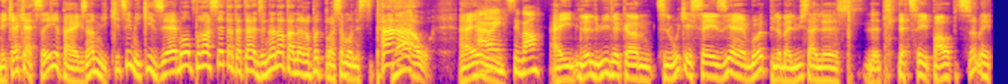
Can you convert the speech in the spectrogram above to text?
Mais quand elle tire, par exemple, Mickey, tu sais, Mickey il disait, mon procès, tata, Elle dit, non, non, t'en auras pas de procès, mon esti. Pow! Hey! Ah oui, c'est bon. Hey, là, lui, là, comme, tu le vois qu'il est saisi à un bout, puis là, ben, lui, ça le, le, le tire part, puis tout ça. Mais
